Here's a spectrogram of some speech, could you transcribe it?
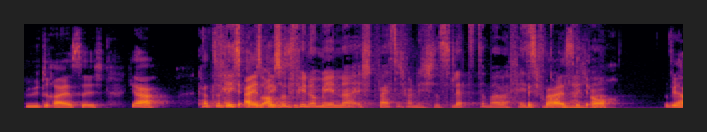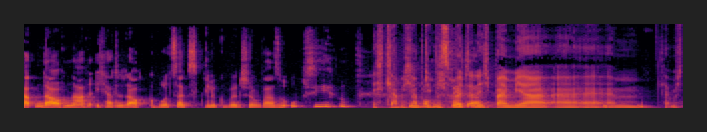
bei Ü30. Ja, kannst du dich Facebook ist auch so ein. Phänomen, ne? Ich weiß nicht, wann ich das letzte Mal bei Facebook Ich weiß, ich war. auch. Wir hatten da auch nach, ich hatte da auch Geburtstagsglückwünsche und war so, upsi. Ich glaube, ich habe die bis später. heute nicht bei mir, äh, äh, ähm, ich habe mich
